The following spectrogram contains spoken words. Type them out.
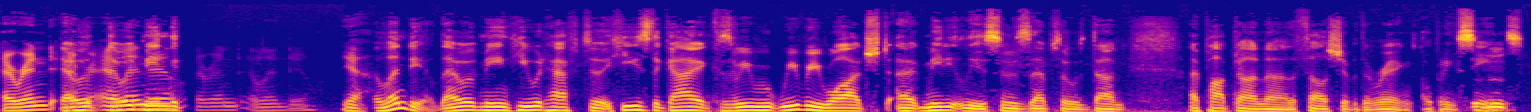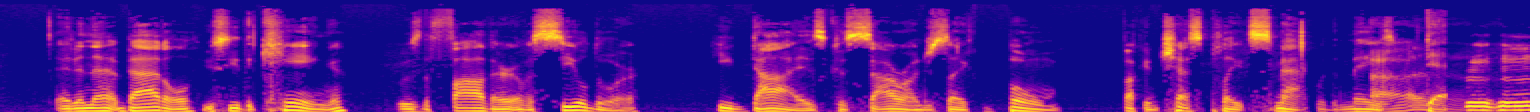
Erend, That would- Eren- that would mean Elendil? Erend- Elendil? Yeah. Elendil. That would mean he would have to. He's the guy because we we rewatched uh, immediately as soon as the episode was done. I popped on uh, the Fellowship of the Ring opening scenes, and in that battle, you see the king, who's the father of Isildur. He dies because Sauron just like boom, fucking chest plate smack with the mace, Ah. dead. Mm-hmm.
